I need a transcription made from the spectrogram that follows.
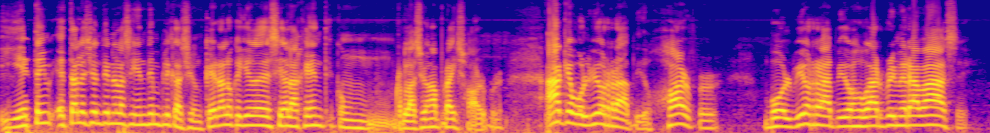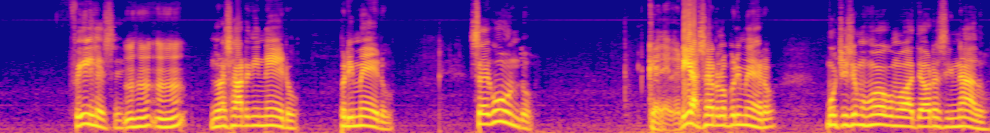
Y esta, esta lesión tiene la siguiente implicación, que era lo que yo le decía a la gente con relación a Bryce Harper. Ah, que volvió rápido. Harper volvió rápido a jugar primera base. Fíjese, no es jardinero, primero. Segundo, que debería ser lo primero, muchísimos juegos como bateador resignado.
